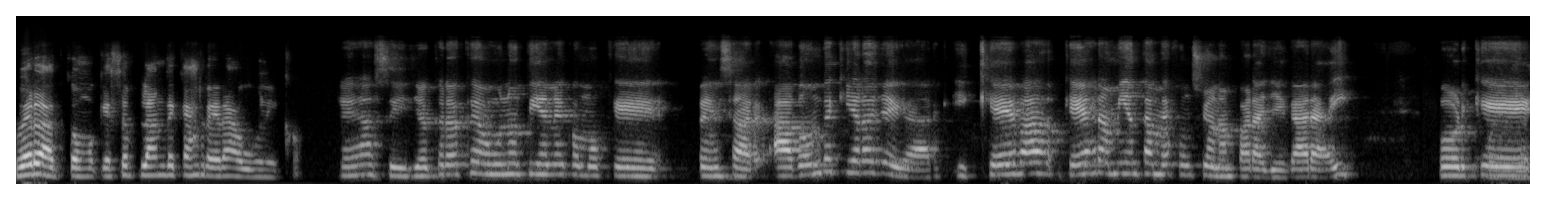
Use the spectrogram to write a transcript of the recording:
¿verdad? Como que ese plan de carrera único. Es así, yo creo que uno tiene como que pensar a dónde quiero llegar y qué, va, qué herramientas me funcionan para llegar ahí. Porque,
